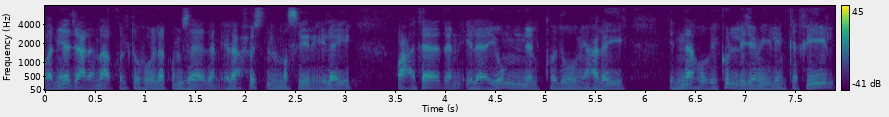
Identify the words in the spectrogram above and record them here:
وأن يجعل ما قلته لكم زادا إلى حسن المصير إليه وعتادا إلى يمن القدوم عليه إنه بكل جميل كفيل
